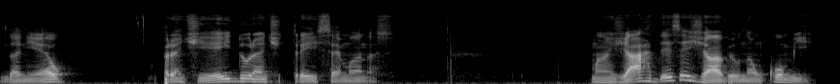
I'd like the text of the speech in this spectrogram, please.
Daniel, pranteei durante três semanas. Manjar desejável não comi,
